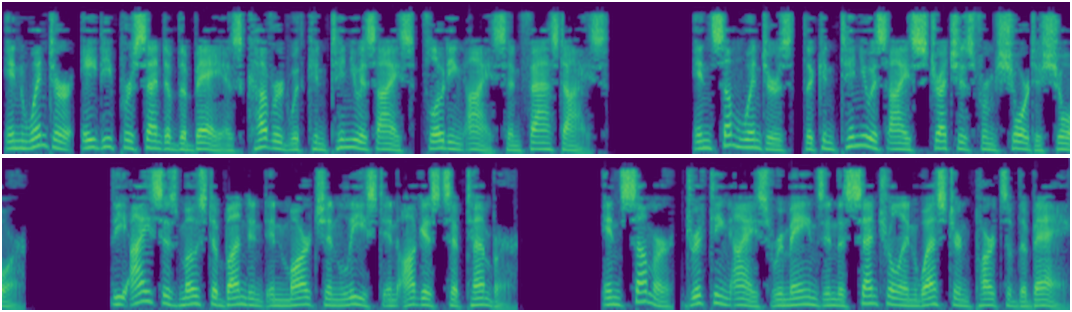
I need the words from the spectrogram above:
In winter, 80% of the bay is covered with continuous ice, floating ice and fast ice. In some winters, the continuous ice stretches from shore to shore. The ice is most abundant in March and least in August–September. In summer, drifting ice remains in the central and western parts of the bay.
